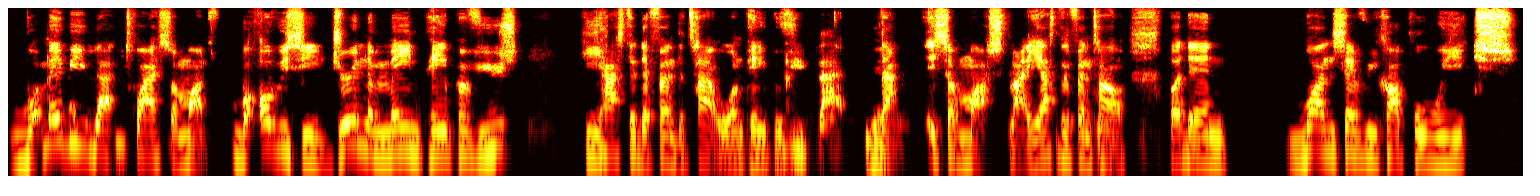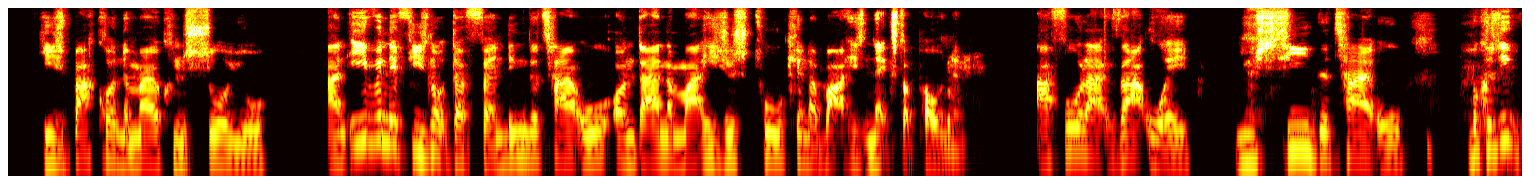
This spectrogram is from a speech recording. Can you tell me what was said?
what maybe like twice a month, but obviously during the main pay per views. He has to defend the title on pay per view. Like Yeah. that, it's a must. Like he has to defend title. But then once every couple weeks, he's back on American soil. And even if he's not defending the title on Dynamite, he's just talking about his next opponent. I feel like that way you see the title because he,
